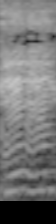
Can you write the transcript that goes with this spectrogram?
Mm-hmm.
